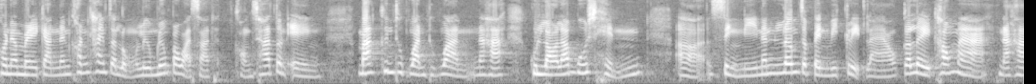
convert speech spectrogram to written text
คนอเมริกันนั้นค่อนข้างจะหลงลืมเรื่องประวัติศาสตร์ของชาติตนเอง มากขึ้นทุกวันทุกวันนะคะ คุณลอร่าบูชเห็นสิ่งนี้นั้นเริ่มจะเป็นวิกฤตแล้วก็เลยเข้ามานะคะ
